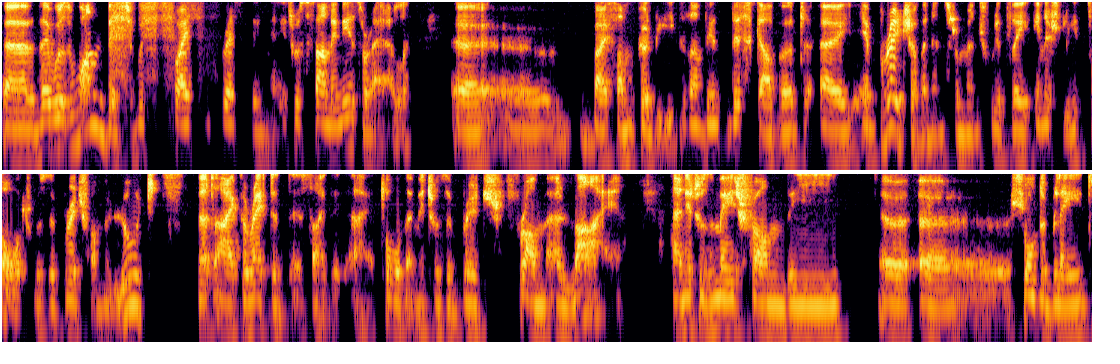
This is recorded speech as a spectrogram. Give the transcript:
Uh, there was one bit which is quite interesting. It was found in Israel, by some colleagues, and they discovered a, a, bridge of an instrument which they initially thought was a bridge from a lute, but I corrected this. I, I told them it was a bridge from a lyre, and it was made from the uh, uh, shoulder blade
